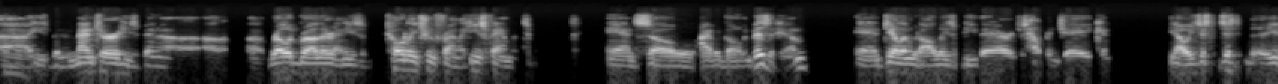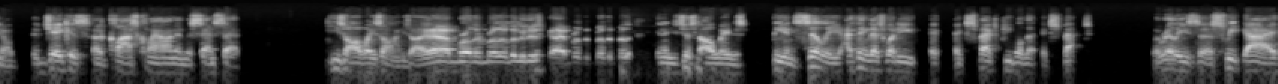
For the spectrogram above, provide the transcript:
Uh, he's been a mentor. He's been a, a, a road brother, and he's a totally true friend. Like he's family to me. And so I would go and visit him, and Dylan would always be there, just helping Jake. And you know, he's just just you know, Jake is a class clown in the sense that he's always on. He's like, yeah, brother, brother, look at this guy, brother, brother, brother. And he's just always being silly. I think that's what he expects people to expect. But really, he's a sweet guy.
